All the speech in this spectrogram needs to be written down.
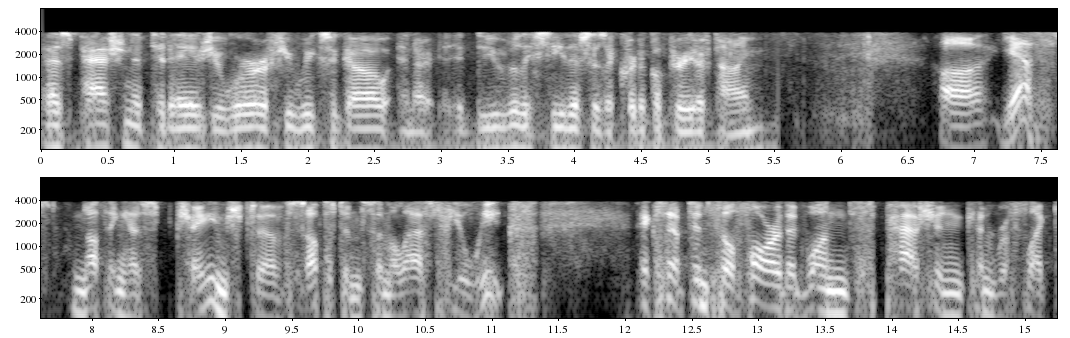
as passionate today as you were a few weeks ago, and are, do you really see this as a critical period of time? Uh, yes, nothing has changed of substance in the last few weeks, except insofar that one's passion can reflect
